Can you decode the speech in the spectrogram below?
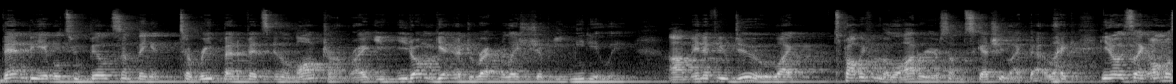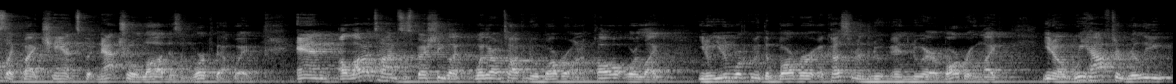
then be able to build something to reap benefits in the long term, right? You, you don't get a direct relationship immediately. Um, and if you do, like, it's probably from the lottery or something sketchy like that. Like, you know, it's like almost like by chance, but natural law doesn't work that way. And a lot of times, especially like whether I'm talking to a barber on a call or like, you know, even working with a barber, a customer in the new, in new era barbering, like, you know, we have to really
